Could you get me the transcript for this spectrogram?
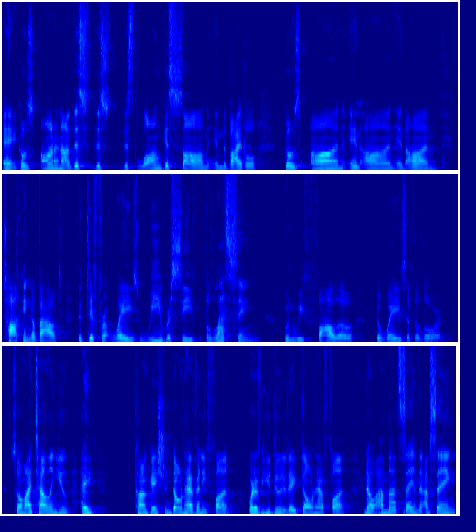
And it goes on and on. This, this, this longest psalm in the Bible goes on and on and on, talking about the different ways we receive blessing when we follow the ways of the Lord. So, am I telling you, hey, congregation, don't have any fun? Whatever you do today, don't have fun. No, I'm not saying that. I'm saying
